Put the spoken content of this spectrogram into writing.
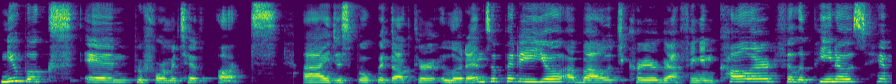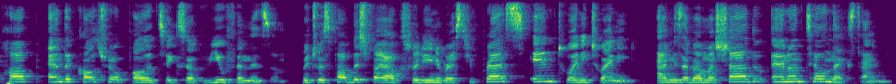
New Books in Performative Arts. I just spoke with Dr. Lorenzo Perillo about choreographing in color, Filipinos, hip hop, and the cultural politics of euphemism, which was published by Oxford University Press in 2020. I'm Isabel Machado, and until next time.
